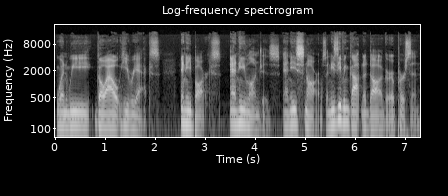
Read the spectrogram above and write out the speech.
when we go out, he reacts and he barks and he lunges and he snarls and he's even gotten a dog or a person."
